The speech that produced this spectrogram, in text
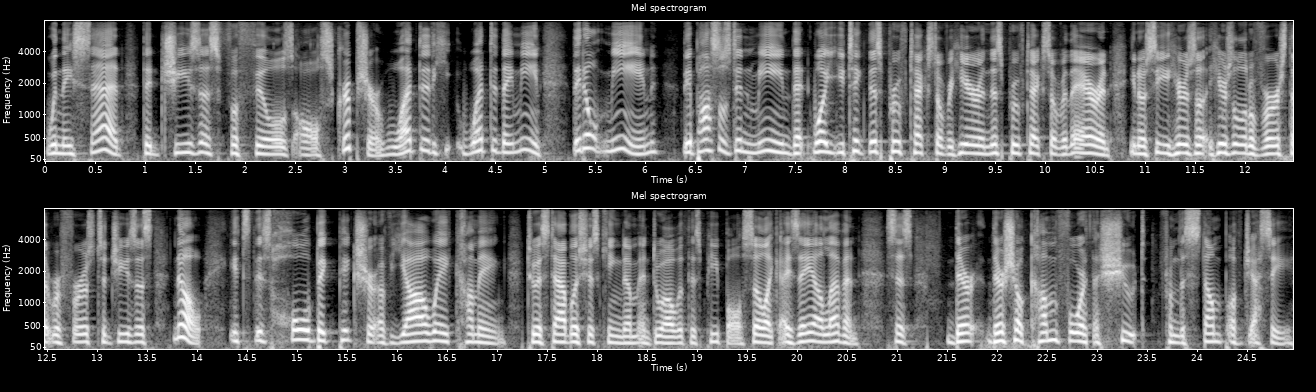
when they said that Jesus fulfills all scripture? What did he what did they mean? They don't mean the apostles didn't mean that well you take this proof text over here and this proof text over there and you know see here's a here's a little verse that refers to Jesus no it's this whole big picture of Yahweh coming to establish his kingdom and dwell with his people so like Isaiah 11 says there there shall come forth a shoot from the stump of Jesse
